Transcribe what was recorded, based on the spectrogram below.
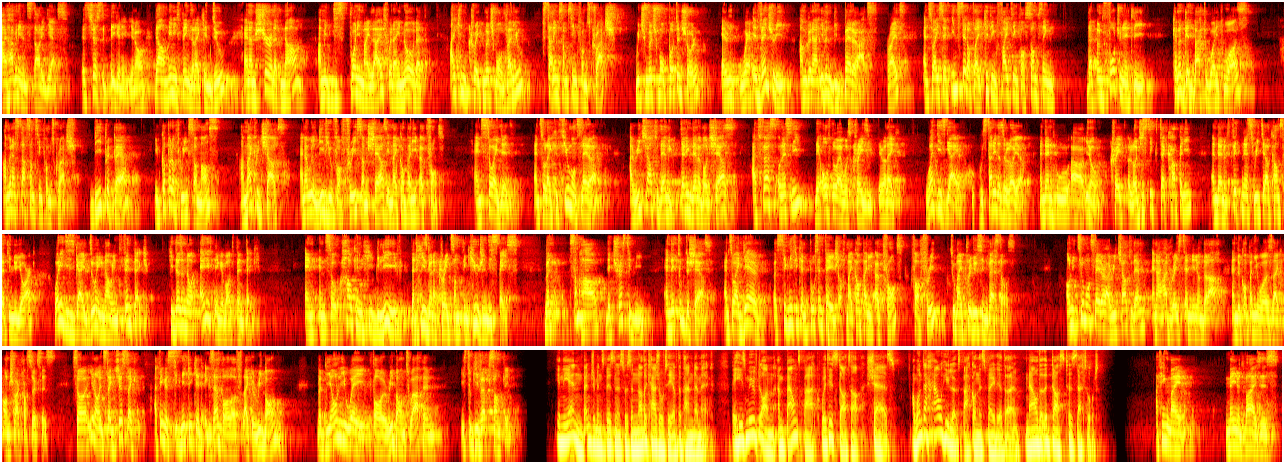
I haven't even started yet. It's just the beginning, you know. There are many things that I can do, and I'm sure that now I'm at this point in my life where I know that I can create much more value, starting something from scratch, which much more potential, and where eventually I'm gonna even be better at, right? And so I said, instead of like keeping fighting for something that unfortunately cannot get back to what it was, I'm gonna start something from scratch. Be prepared. In a couple of weeks or months, I might reach out and I will give you for free some shares in my company upfront. And so I did. And so, like a few months later, I reached out to them, telling them about shares. At first, honestly, they all thought I was crazy. They were like, "What this guy who studied as a lawyer and then who, uh, you know, create a logistic tech company and then a fitness retail concept in New York. What is this guy doing now in fintech? He doesn't know anything about fintech. And, and so, how can he believe that he's going to create something huge in this space? But somehow they trusted me and they took the shares. And so I gave a significant percentage of my company upfront for free to my previous investors. Only two months later, I reached out to them and I had raised $10 million and the company was like on track for success. So, you know, it's like just like, I think a significant example of like a rebound. But the only way for a rebound to happen is to give up something. In the end, Benjamin's business was another casualty of the pandemic, but he's moved on and bounced back with his startup, Shares. I wonder how he looks back on this failure, though, now that the dust has settled. I think my main advice is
